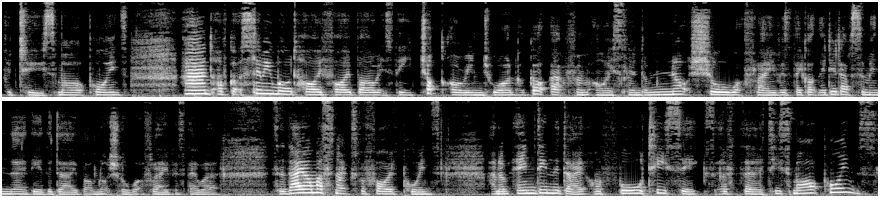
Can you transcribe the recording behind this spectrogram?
for two smart points. And I've got a Slimming World Hi-Fi bar. It's the choc orange one. I got that from Iceland. I'm not sure what flavours they got. They did have some in there the other day, but I'm not sure what flavours they were. So they are my snacks for five points. And I'm ending the day on 46 of 30 smart points.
